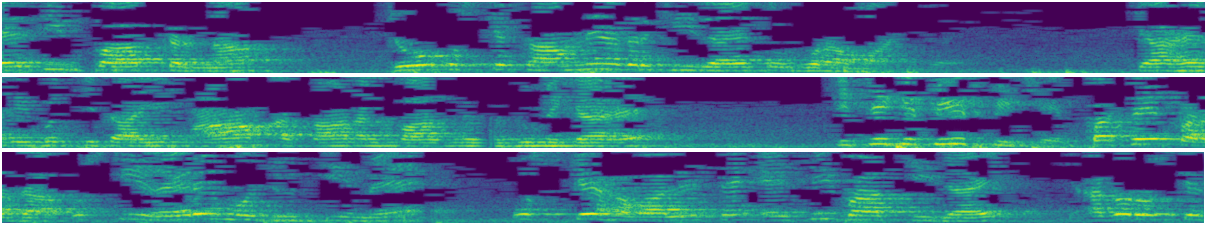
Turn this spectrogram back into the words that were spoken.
ایسی بات کرنا جو اس کے سامنے اگر کی جائے تو برا مان جائے۔ کیا ہے غیبت کی تعریف؟ عام، آسان الفاظ میں، اردو میں کیا ہے؟ کسی کی پیٹھ پیچھے پسے پردہ، اس کی غیر موجودگی میں اس کے حوالے سے ایسی بات کی جائے کہ اگر اس کے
